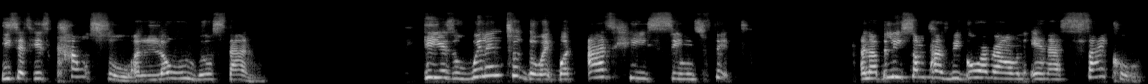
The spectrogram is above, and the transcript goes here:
He says His counsel alone will stand. He is willing to do it, but as He seems fit. And I believe sometimes we go around in a cycle,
